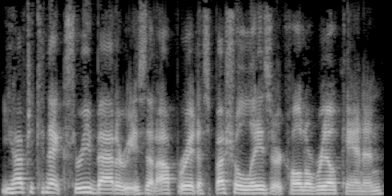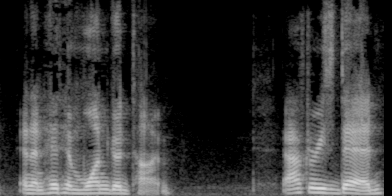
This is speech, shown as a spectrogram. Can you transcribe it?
You have to connect three batteries that operate a special laser called a rail cannon, and then hit him one good time. After he's dead,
